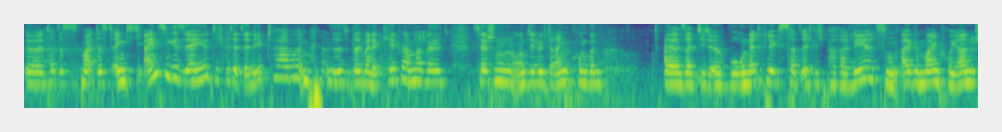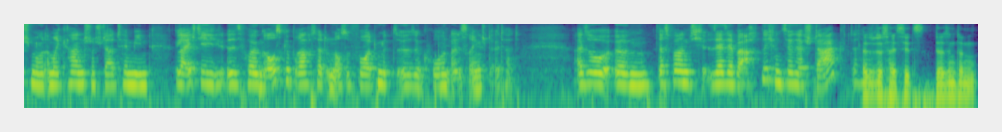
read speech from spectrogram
äh, das, ist mal, das ist eigentlich die einzige Serie, die ich bis jetzt erlebt habe, also seit meiner K-Drama-Welt-Session und seitdem ich da reingekommen bin, äh, seit äh, wo Netflix tatsächlich parallel zum allgemeinen koreanischen und amerikanischen Starttermin gleich die äh, Folgen rausgebracht hat und auch sofort mit äh, Synchron alles reingestellt hat. Also ähm, das fand ich sehr, sehr beachtlich und sehr, sehr stark. Also das heißt jetzt, da sind dann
